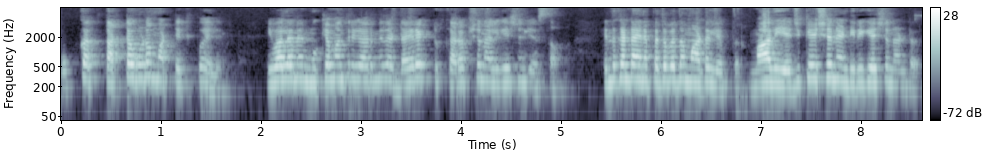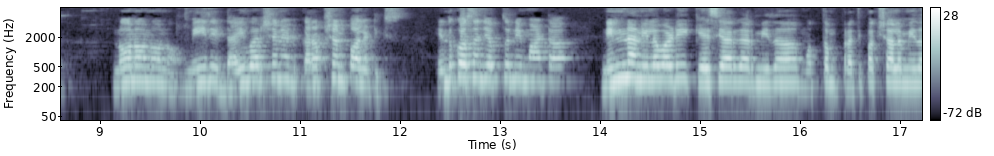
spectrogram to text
ఒక్క తట్ట కూడా మట్టెత్తిపోయలేదు. ఇవాళ నేను ముఖ్యమంత్రి గారి మీద డైరెక్ట్ కరప్షన్ అలిగేషన్ చేస్తాను ఎందుకంటే ఆయన పెద్ద పెద్ద మాటలు చెప్తారు. మాది ఎడ్యుకేషన్ అండ్ ఇరిగేషన్ అంటారు. నో నో నో నో మీది డైవర్షన్ అండ్ కరప్షన్ పాలిటిక్స్ ఎందుకోసం చెప్తున్న ఈ మాట? నిన్న నిలబడి కేసీఆర్ గారి మీద మొత్తం ప్రతిపక్షాల మీద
